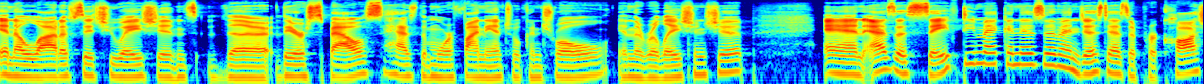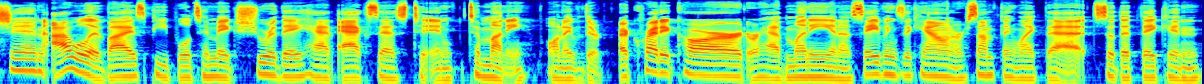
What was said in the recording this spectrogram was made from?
in a lot of situations the their spouse has the more financial control in the relationship. And as a safety mechanism and just as a precaution, I will advise people to make sure they have access to in, to money on either a credit card or have money in a savings account or something like that so that they can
